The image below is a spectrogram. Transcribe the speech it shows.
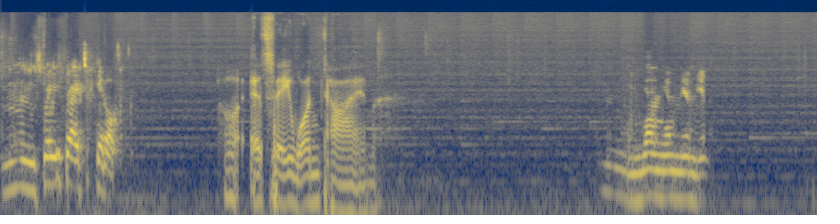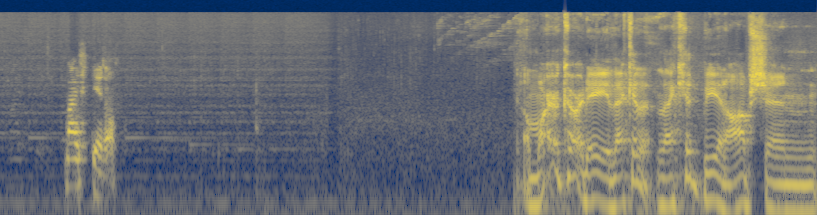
Mm, freeze dried Skittles. Oh, SA one time. Mm, yum, yum, yum, yum. My Skittles. A Mario Kart 8 that could that could be an option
